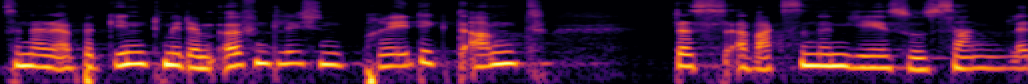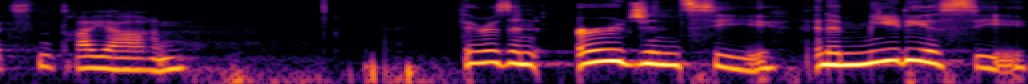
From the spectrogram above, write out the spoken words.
Sondern er beginnt mit dem öffentlichen Predigtamt des erwachsenen Jesus, seinen letzten drei Jahren. There is an urgency, an immediacy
